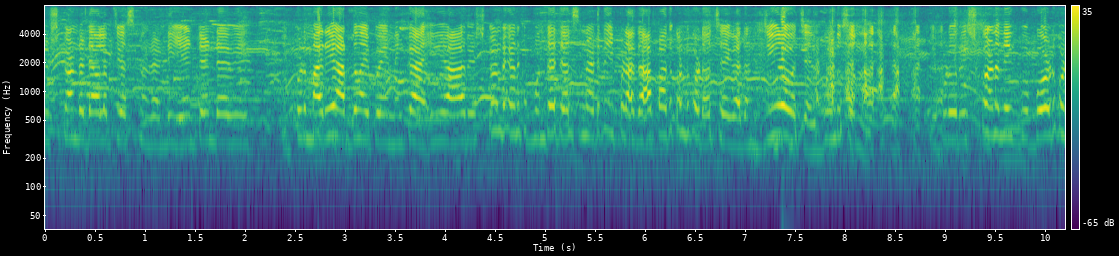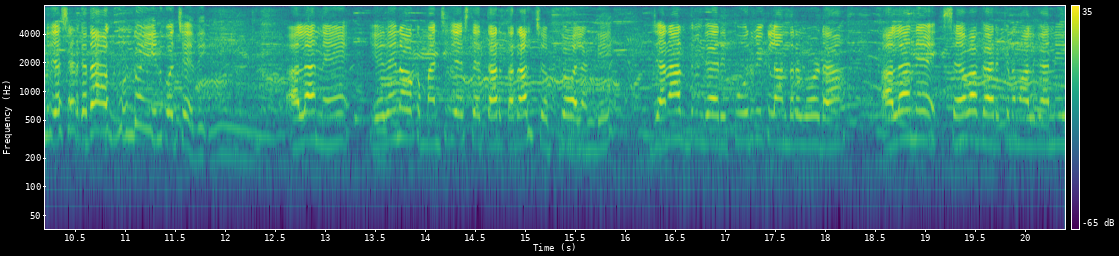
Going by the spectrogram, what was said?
రుషికొండ డెవలప్ చేసుకున్నారండి ఏంటండి అవి? ఇప్పుడు మరీ అర్థమైపోయింది ఇంకా. ఆ రుషికొండ కనుక ముందే తెలిసినట్టయితే ఇప్పుడు అది ఆ పదకొండు కూడా వచ్చాయి కదండి. జీరో వచ్చేది గుండు సున్నా ఇప్పుడు రిష్కొండని బోర్డు గుండు చేశాడు కదా ఆ గుండు ఈయనకు వచ్చేది. అలానే ఏదైనా ఒక మంచి చేస్తే తరతరాలు చెప్పుకోవాలండి. జనార్దన్ గారి పూర్వీకులందరూ కూడా అలానే సేవా కార్యక్రమాలు కానీ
